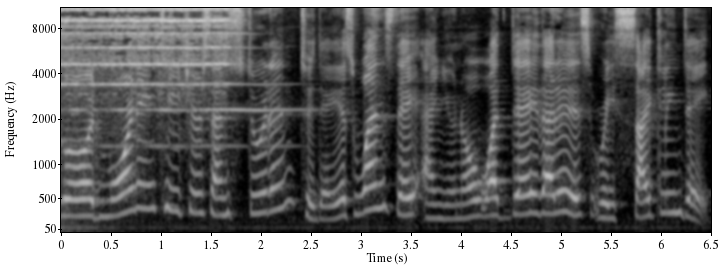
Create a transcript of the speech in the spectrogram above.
Good morning, teachers and students. Today is Wednesday, and you know what day that is? Recycling Day.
